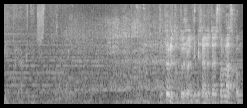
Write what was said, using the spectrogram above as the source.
niepraktyczni. To który tu, tu rządzi? Myślałem, że to jest tą laską.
